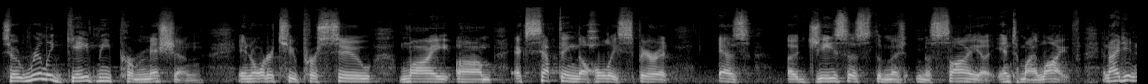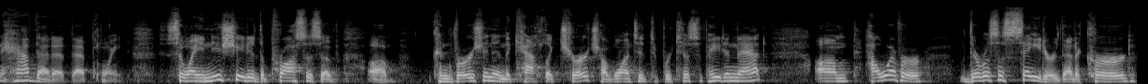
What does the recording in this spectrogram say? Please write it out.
So it really gave me permission in order to pursue my um, accepting the Holy Spirit as uh, Jesus, the Messiah, into my life. And I didn't have that at that point. So I initiated the process of uh, conversion in the Catholic Church. I wanted to participate in that. Um, however, there was a Seder that occurred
